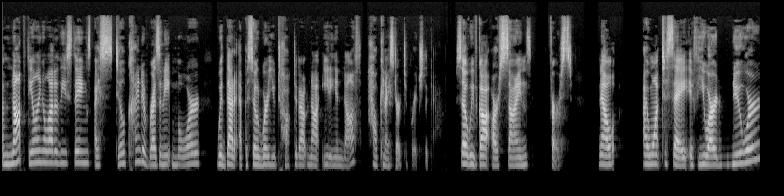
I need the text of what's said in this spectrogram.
I'm not feeling a lot of these things, I still kind of resonate more with that episode where you talked about not eating enough. How can I start to bridge the gap? So we've got our signs first. Now, I want to say if you are newer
